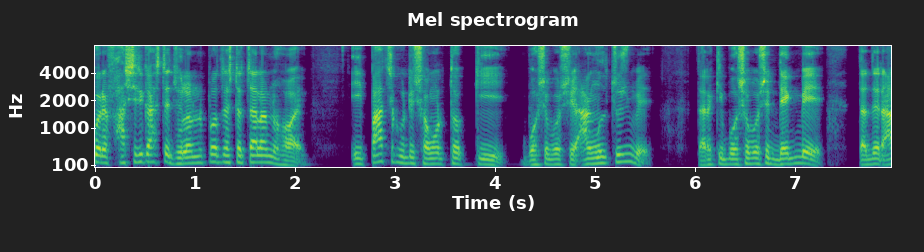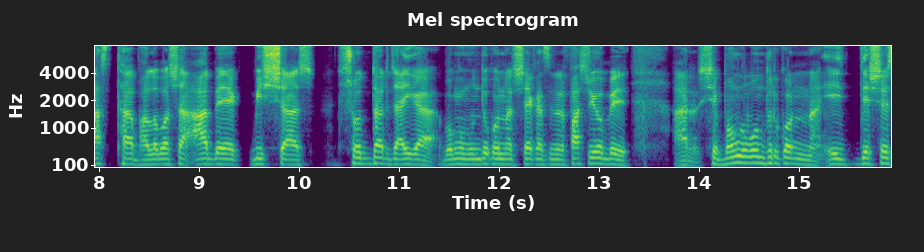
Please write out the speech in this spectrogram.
করে ফাঁসির কাজটা ঝোলানোর প্রচেষ্টা চালানো হয়, এই পাঁচ কোটি সমর্থক কি বসে বসে আঙুল চুষবে? তারা কি বসে বসে দেখবে তাদের আস্থা, ভালোবাসা, আবেগ, বিশ্বাস, শ্রদ্ধার জায়গা বঙ্গবন্ধু কন্যা শেখ হাসিনার ফাঁসি হবে? আর সে বঙ্গবন্ধুর কন্যা, এই দেশের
